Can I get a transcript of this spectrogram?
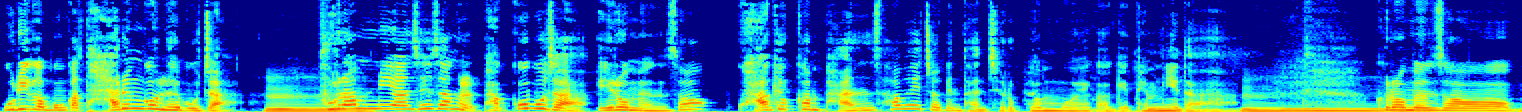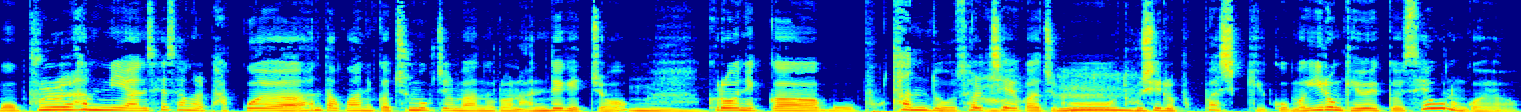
우리가 뭔가 다른 걸 해보자. 음. 불합리한 세상을 바꿔보자 이러면서 과격한 반사회적인 단체로 변모해 가게 됩니다. 음. 그러면서 뭐 불합리한 세상을 바꿔야 한다고 하니까 주먹질만으로는 안 되겠죠. 음. 그러니까 뭐 폭탄도 설치해 가지고 음. 도시를 폭파시키고 뭐 이런 계획을 세우는 거예요.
